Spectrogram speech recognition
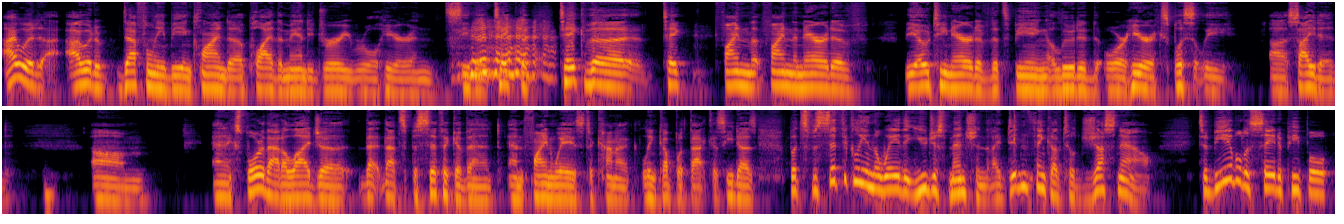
I would, I would definitely be inclined to apply the Mandy Drury rule here and see the take the take the take find the find the narrative, the OT narrative that's being alluded or here explicitly uh, cited. Um, and explore that Elijah that that specific event and find ways to kind of link up with that because he does. But specifically in the way that you just mentioned that I didn't think of till just now, to be able to say to people,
